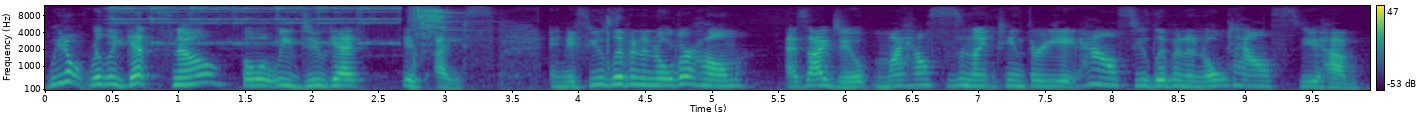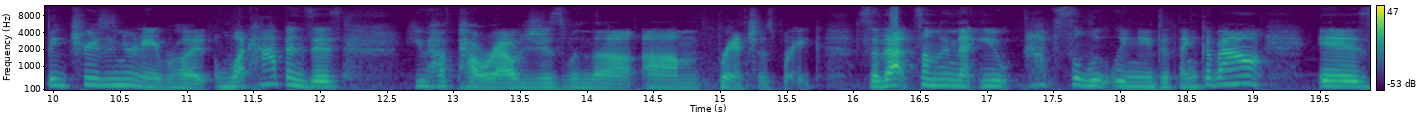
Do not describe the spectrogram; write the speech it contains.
we don't really get snow, but what we do get is ice. And if you live in an older home, as I do, my house is a 1938 house. You live in an old house, you have big trees in your neighborhood. And what happens is you have power outages when the um, branches break. So that's something that you absolutely need to think about is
